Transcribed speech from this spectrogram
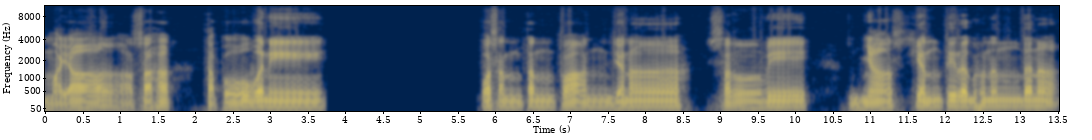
मया सह तपोवने। वसन्तम् त्वाम् जनाः सर्वे ज्ञास्यन्ति रघुनन्दन।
